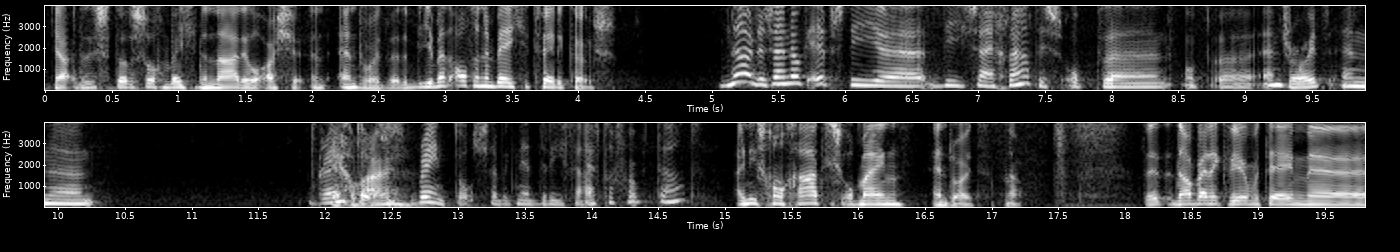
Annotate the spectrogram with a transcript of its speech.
Ja, dat is, dat is toch een beetje de nadeel als je een Android bent. Je bent altijd een beetje tweede keus. Nou, er zijn ook apps die, eh, die zijn gratis op, op Android. En? BrainTos, BrainTos heb ik net 3,50 voor betaald. En die is gewoon gratis op mijn Android. Nou, dit- nou ben ik weer meteen... eh,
